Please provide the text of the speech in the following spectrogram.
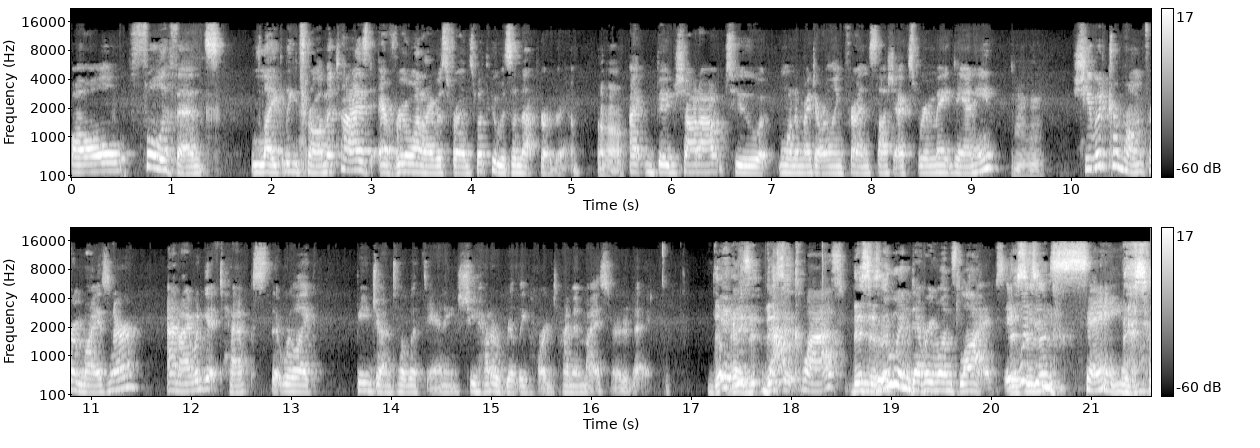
all full offense lightly traumatized everyone I was friends with who was in that program. Uh-huh. I, big shout out to one of my darling friends slash ex roommate Danny. Mhm. She would come home from Meisner, and I would get texts that were like, "Be gentle with Danny. She had a really hard time in Meisner today." Th- It okay, was, this that is- class this ruined everyone's lives. It this was insane. This-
